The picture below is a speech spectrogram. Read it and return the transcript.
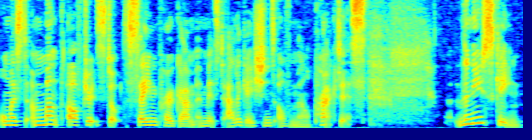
almost a month after it stopped the same programme amidst allegations of malpractice. The new scheme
